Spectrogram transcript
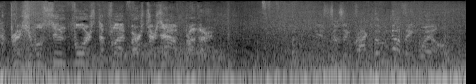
The pressure will soon force the floodbursters out, brother. This doesn't crack them, nothing will.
